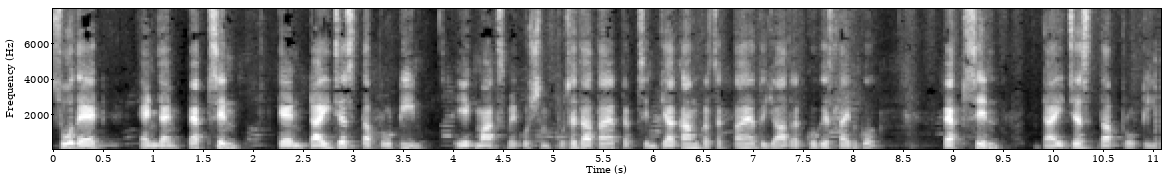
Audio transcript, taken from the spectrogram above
so that enzyme pepsin can digest the protein एक मार्क्स में क्वेश्चन पूछा जाता है पेप्सिन क्या काम कर सकता है? तो याद रखोगे इस लाइन को। Pepsin digest the protein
